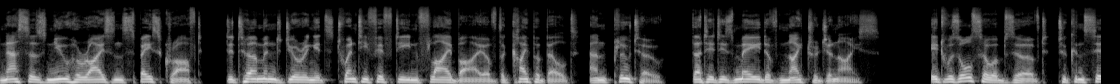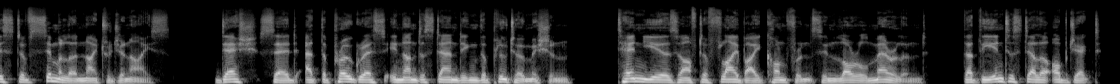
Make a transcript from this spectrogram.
NASA's New Horizons spacecraft determined during its 2015 flyby of the Kuiper Belt and Pluto that it is made of nitrogen ice. It was also observed to consist of similar nitrogen ice. Desch said at the Progress in Understanding the Pluto mission, 10 years after flyby conference in Laurel, Maryland, that the interstellar object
